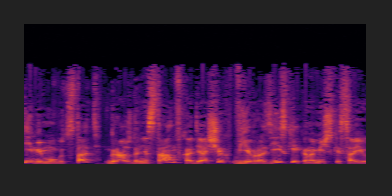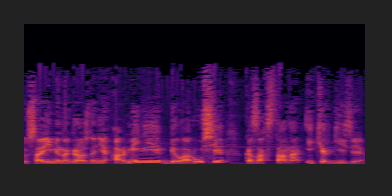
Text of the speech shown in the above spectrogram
Ими могут стать граждане стран, входящих в Евразийский экономический союз, а именно граждане Армении, Беларуси, Казахстана и Киргизии.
